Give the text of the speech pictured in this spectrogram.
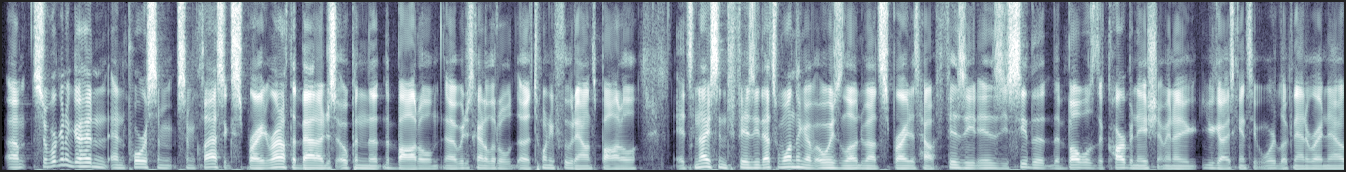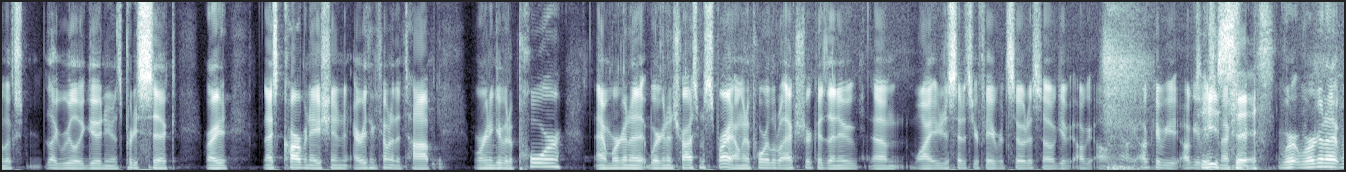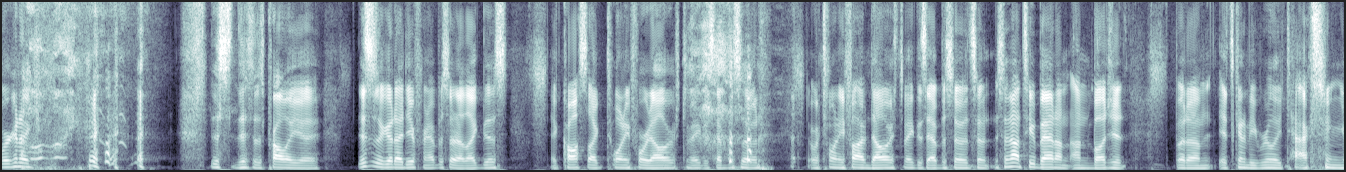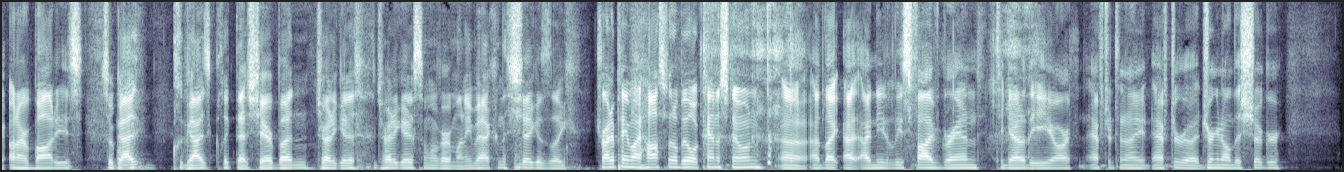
Um, so we're gonna go ahead and, and pour some some classic Sprite right off the bat. I just opened the the bottle. Uh, we just got a little uh, 20 fluid ounce bottle. It's nice and fizzy. That's one thing I've always loved about Sprite is how fizzy it is. You see the the bubbles, the carbonation. I mean, I, you guys can't see, but we're looking at it right now. It looks like really good. You know, it's pretty sick, right? Nice carbonation. Everything coming to the top. We're gonna give it a pour, and we're gonna we're gonna try some Sprite. I'm gonna pour a little extra because I know um, why you just said it's your favorite soda. So I'll give I'll, I'll, I'll give you I'll give you some extra. We're, we're gonna we're gonna. this this is probably a this is a good idea for an episode. I like this. It costs like twenty four dollars to make this episode, or twenty five dollars to make this episode. So so not too bad on, on budget, but um it's gonna be really taxing on our bodies. So guys, cl- guys, click that share button. Try to get us, try to get us some of our money back on this shit. Cause like, Try to pay my hospital bill at Kennestone. Uh, I'd like I, I need at least five grand to get out of the ER after tonight after uh, drinking all this sugar.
